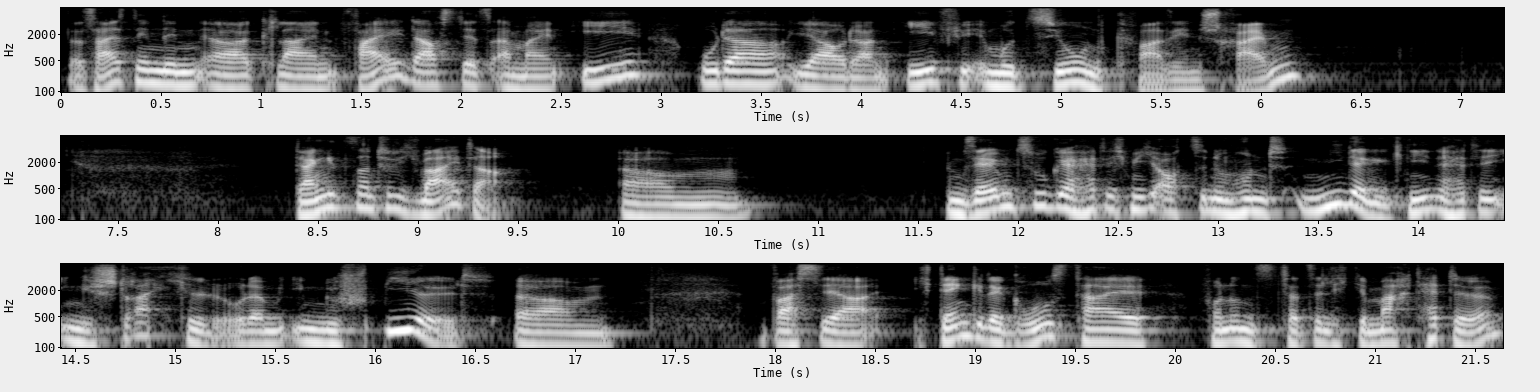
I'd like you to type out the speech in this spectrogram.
Das heißt, neben den äh, kleinen Pfeil darfst du jetzt einmal ein E oder ja oder ein E für Emotion quasi hinschreiben. Dann geht es natürlich weiter. Ähm, Im selben Zuge hätte ich mich auch zu dem Hund niedergekniet, hätte ihn gestreichelt oder mit ihm gespielt. Ähm, was ja, ich denke, der Großteil von uns tatsächlich gemacht hätte.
